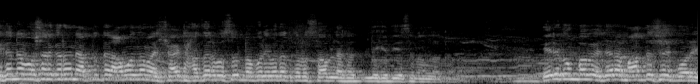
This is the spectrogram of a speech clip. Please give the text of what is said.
এখানে বসার কারণে আপনাদের আমল নামায় ষাট হাজার বছর নফল ইবাদত করার সব লেখা, লিখে দিয়েছেন আল্লাহ তালা এরকমভাবে যারা মাদ্রাসায় পড়ে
